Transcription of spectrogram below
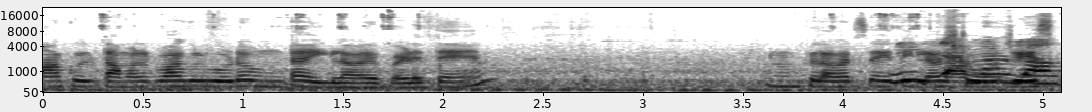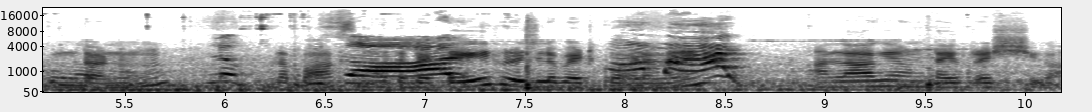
ఆకులు తమలపాకులు కూడా ఉంటాయి ఇలా పెడితే. ఫ్లవర్స్ అయితే ఇలా స్టోర్ చేసుకుంటాను. ఇలా బాక్స్ మూత పెట్టి ఫ్రిడ్జ్లో పెట్టుకోవడమే. అలాగే ఉంటాయి ఫ్రెష్గా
